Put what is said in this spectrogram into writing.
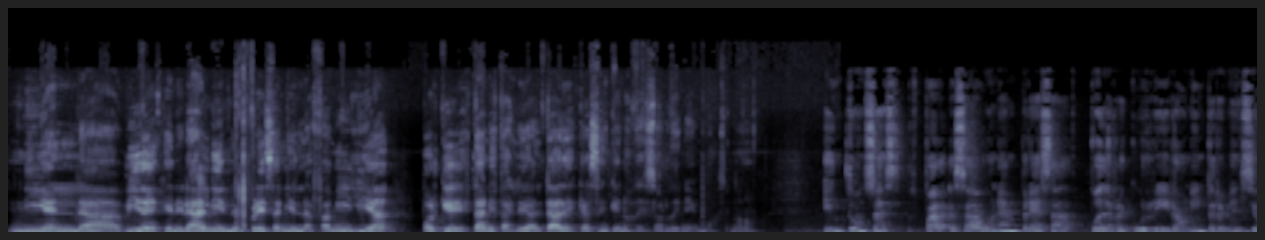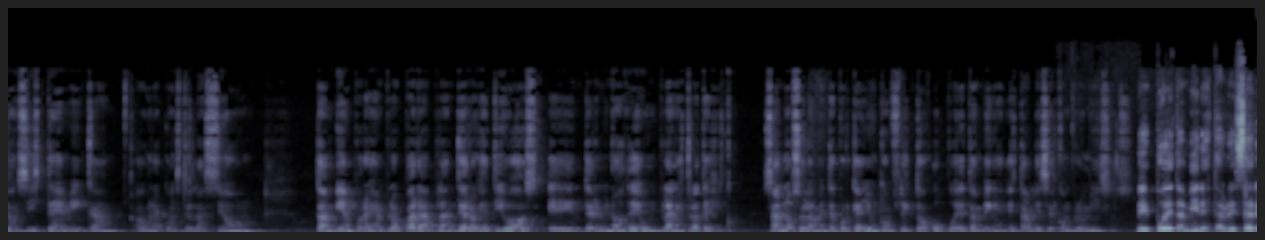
ni en la vida en general, ni en la empresa, ni en la familia, porque están estas lealtades que hacen que nos desordenemos, ¿no? Entonces, o sea, una empresa puede recurrir a una intervención sistémica, a una constelación, también, por ejemplo, para plantear objetivos en términos de un plan estratégico. O sea, no solamente porque hay un conflicto o puede también establecer compromisos. puede también establecer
